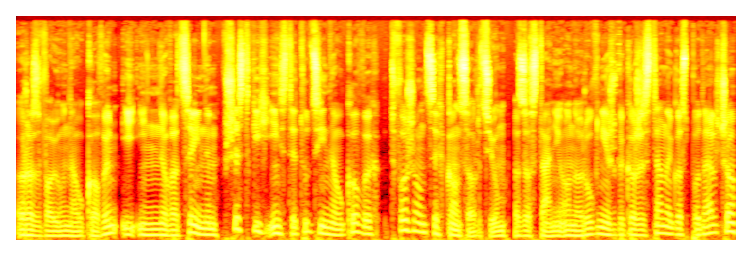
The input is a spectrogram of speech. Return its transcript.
rozwoju naukowym i innowacyjnym wszystkich instytucji naukowych tworzących konsorcjum. Zostanie ono również wykorzystane gospodarczo,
